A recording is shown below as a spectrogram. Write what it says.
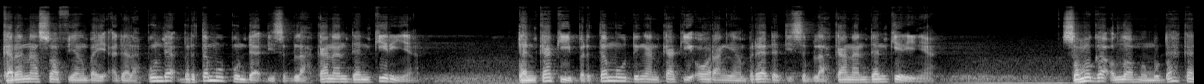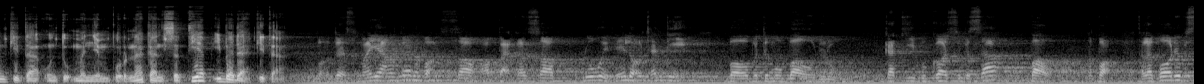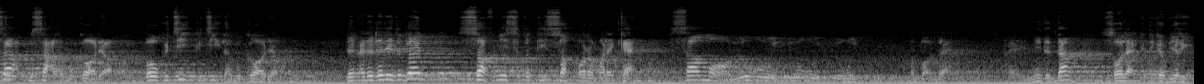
Karena soft yang baik adalah pundak bertemu pundak di sebelah kanan dan kirinya. Dan kaki bertemu dengan kaki orang yang berada di sebelah kanan dan kirinya. Semoga Allah memudahkan kita untuk menyempurnakan setiap ibadah kita. Tuan, semayang tuan nampak saf, rapatkan saf, lurus, elok, cantik. Bau bertemu bau dulu. Kaki buka sebesar, bau. Nampak? Kalau bau dia besar, besarlah buka dia. Bau kecil, kecillah buka dia. Dan ada dalil tu kan, saf ni seperti saf para malaikat. Sama, lurus, lurus, lurus. Nampak tuan? Ini tentang solat ketika berdiri.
